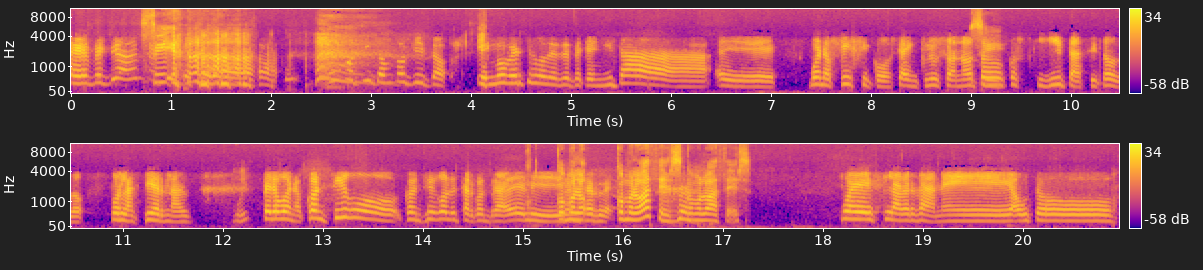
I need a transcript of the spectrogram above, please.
Efectivamente. Sí. un poquito, un poquito. Tengo vértigo desde pequeñita, eh, bueno, físico, o sea, incluso noto cosquillitas y todo por las piernas. Pero bueno, consigo, consigo luchar contra él y ¿Cómo lo, ¿Cómo lo haces? ¿Cómo lo haces? Pues la verdad, me auto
